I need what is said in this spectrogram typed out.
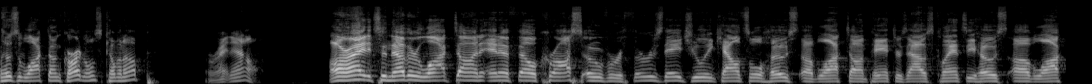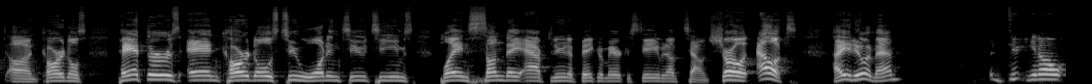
host of Locked on Cardinals, coming up right now. All right, it's another Locked On NFL crossover Thursday. Julian Council, host of Locked On Panthers, Alex Clancy, host of Locked On Cardinals. Panthers and Cardinals, two one and two teams playing Sunday afternoon at Bank of America Stadium in Uptown Charlotte. Alex, how you doing, man? You know,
